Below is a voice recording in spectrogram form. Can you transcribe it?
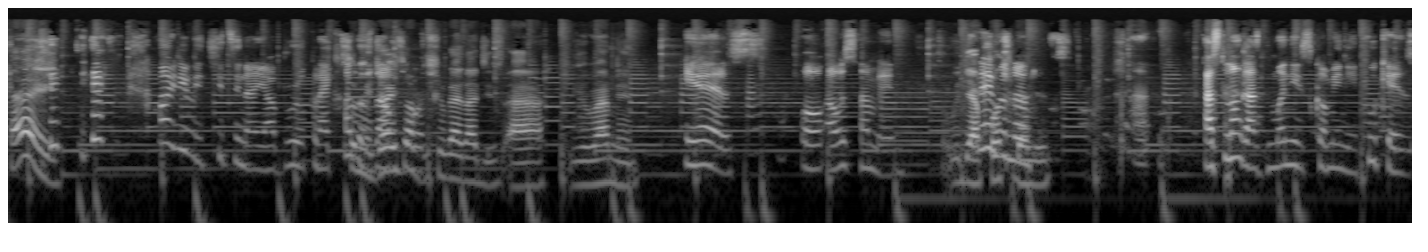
hey. do be cheating and you're broke? Like, how so does majority that of the sugar daddies are Yoruba men Yes, or Hausa men. with their pot even know. bellies. Uh, As long as money is coming in, who cares?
